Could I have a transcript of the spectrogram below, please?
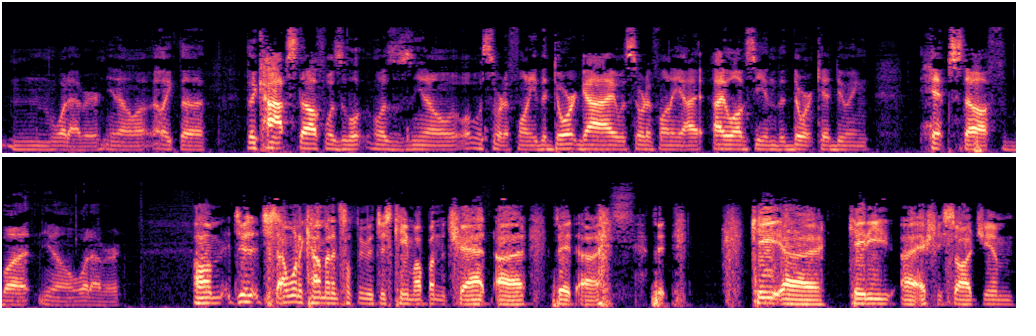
mm, whatever. You know, like the the cop stuff was was you know was sort of funny. The dork guy was sort of funny. I I love seeing the dork kid doing hip stuff, but you know, whatever. Um, just, just I want to comment on something that just came up on the chat. Uh, that uh, that Kate, uh, Katie uh, actually saw Jim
